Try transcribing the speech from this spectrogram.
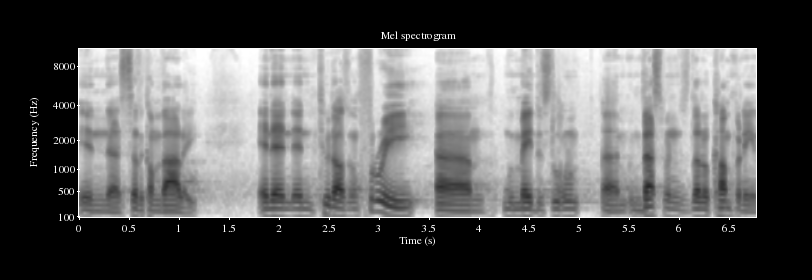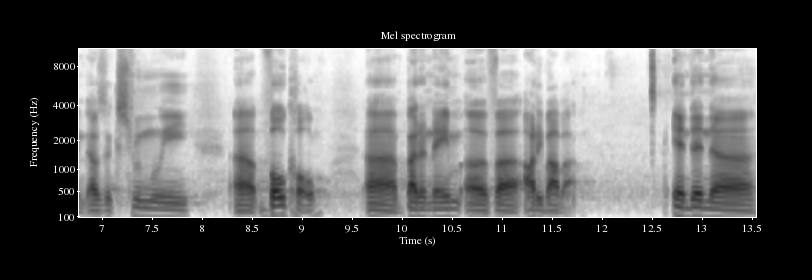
in uh, Silicon Valley. And then in 2003, um, we made this little um, investment in this little company that was extremely uh, vocal uh, by the name of uh, Alibaba. And then uh,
